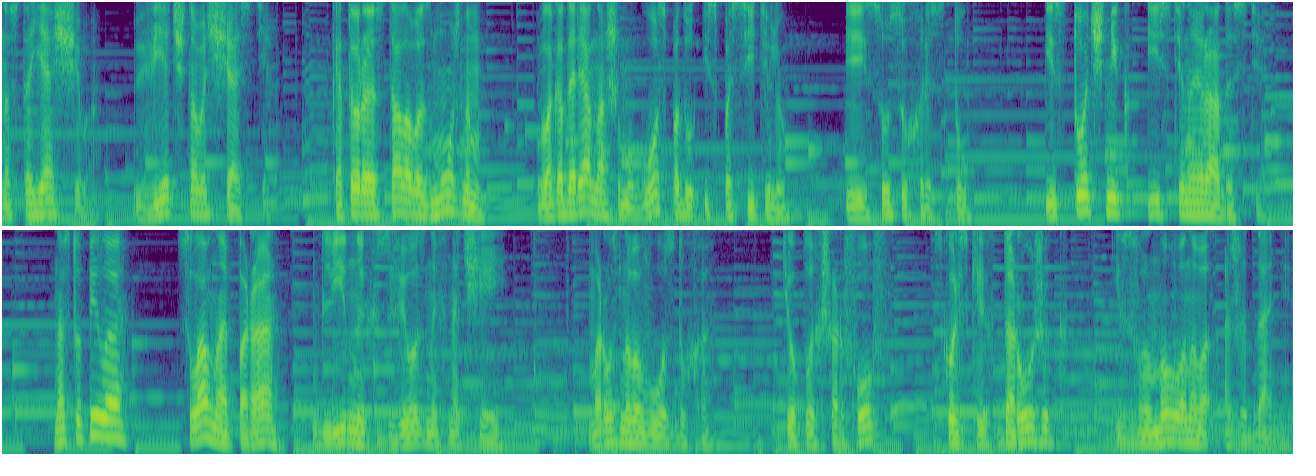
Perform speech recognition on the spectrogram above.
настоящего, вечного счастья, которое стало возможным благодаря нашему Господу и Спасителю Иисусу Христу, источник истинной радости. Наступила славная пора длинных звездных ночей, морозного воздуха, теплых шарфов, скользких дорожек и взволнованного ожидания.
